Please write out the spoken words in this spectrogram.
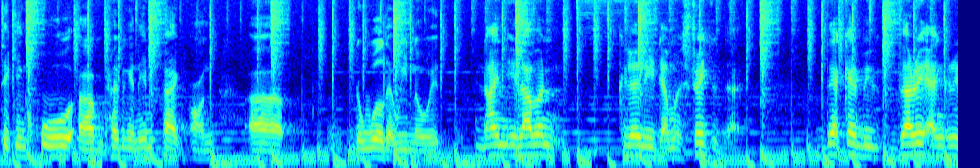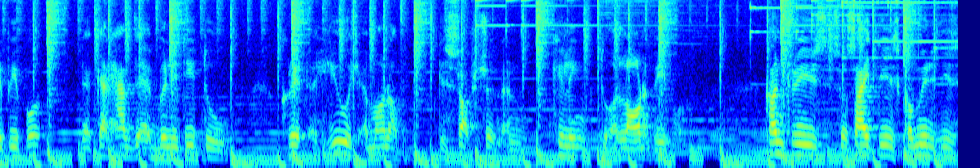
taking hold, um, having an impact on uh, the world that we know it. 9-11 clearly demonstrated that. There can be very angry people that can have the ability to create a huge amount of disruption and killing to a lot of people. Countries, societies, communities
